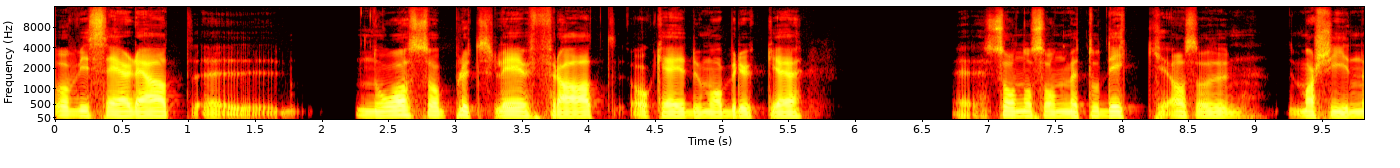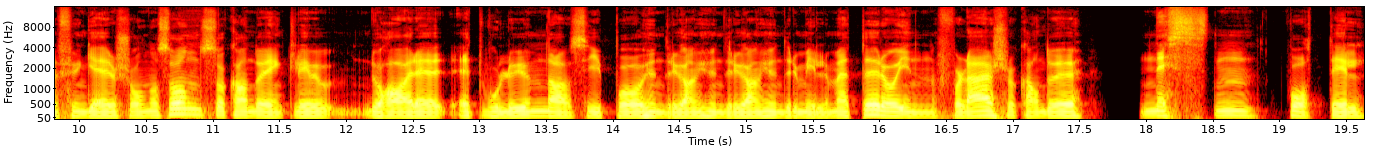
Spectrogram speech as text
og vi ser det at eh, nå så plutselig fra at OK, du må bruke eh, sånn og sånn metodikk, altså maskinene fungerer sånn og sånn, så kan du egentlig Du har et, et volum, si på 100 ganger 100 ganger 100 millimeter, og innenfor der så kan du nesten få til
